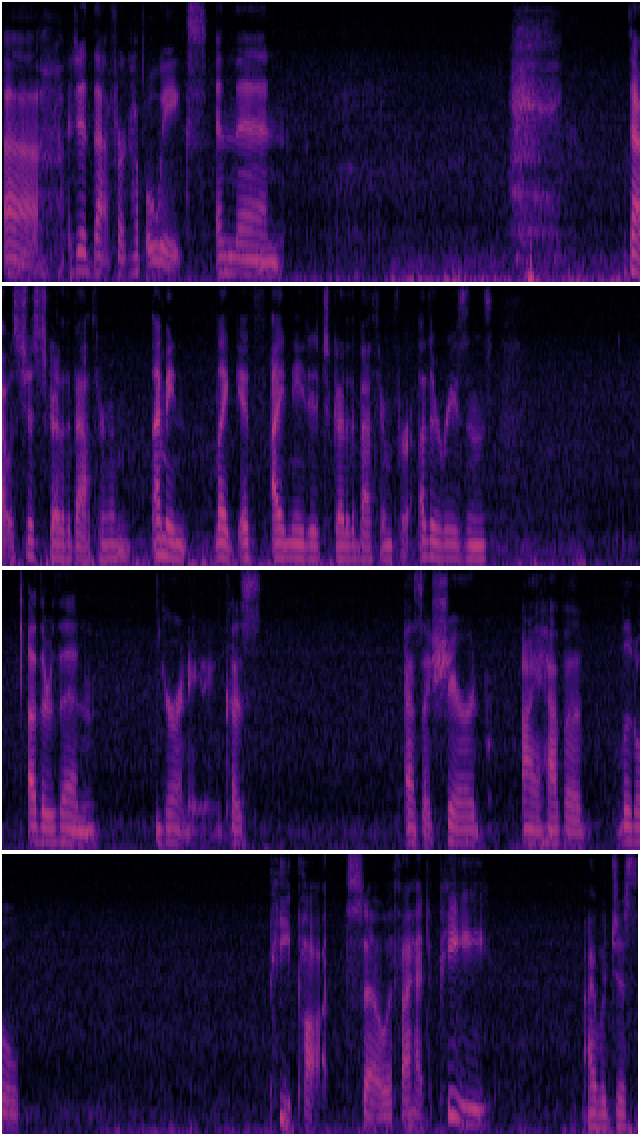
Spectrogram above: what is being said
uh, I did that for a couple weeks, and then that was just to go to the bathroom. I mean, like if I needed to go to the bathroom for other reasons other than urinating, because as I shared, I have a little pee pot. So if I had to pee, I would just,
